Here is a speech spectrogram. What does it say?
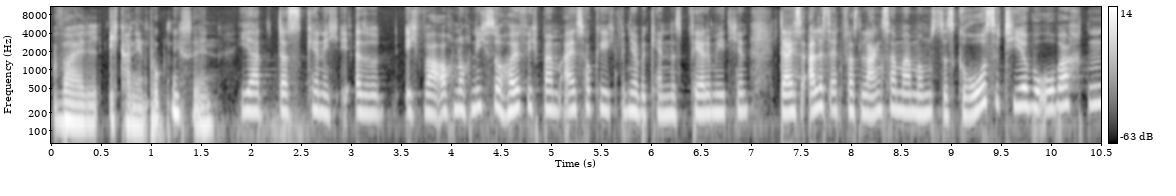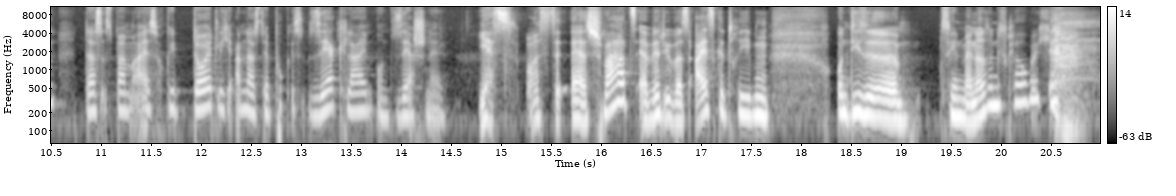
weil ich kann den Puck nicht sehen. Ja, das kenne ich. Also ich war auch noch nicht so häufig beim Eishockey. Ich bin ja bekennendes Pferdemädchen. Da ist alles etwas langsamer. Man muss das große Tier beobachten. Das ist beim Eishockey deutlich anders. Der Puck ist sehr klein und sehr schnell. Yes. Er ist schwarz, er wird übers Eis getrieben. Und diese zehn Männer sind es, glaube ich.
